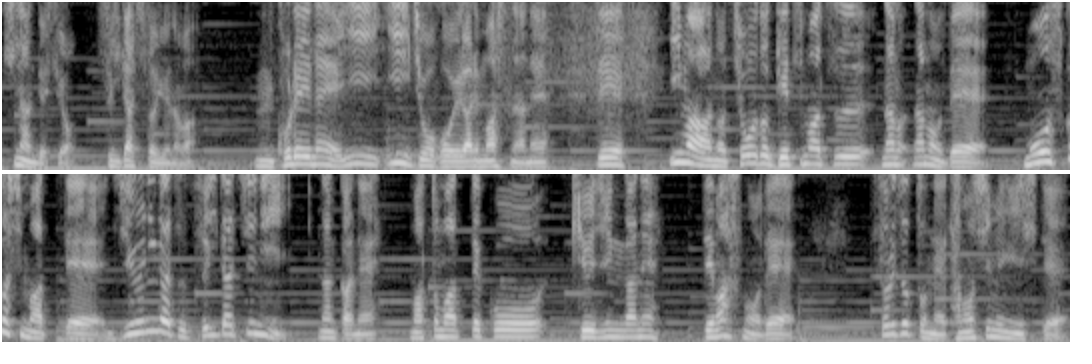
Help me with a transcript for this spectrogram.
日なんですよ、1日というのは。うん、これねいい、いい情報を得られましたね。で、今、あのちょうど月末なのなので、もう少し待って、12月1日になんかね、まとまってこう、求人がね、出ますので、それちょっとね、楽しみにして、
